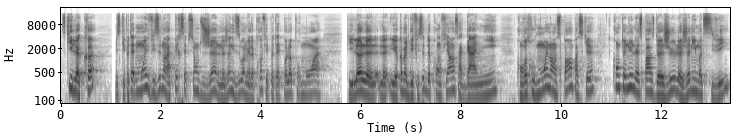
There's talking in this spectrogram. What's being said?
ce qui est le cas, mais ce qui est peut-être moins visible dans la perception du jeune. Le jeune, il dit, ouais, mais le prof est peut-être pas là pour moi. Puis là, il y a comme un déficit de confiance à gagner qu'on retrouve moins dans le sport parce que, compte tenu de l'espace de jeu, le jeune est motivé.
